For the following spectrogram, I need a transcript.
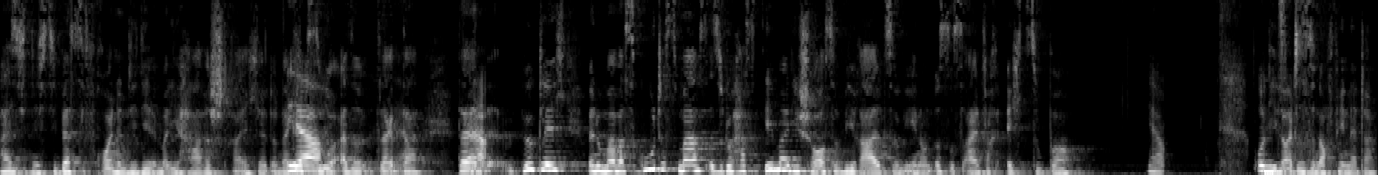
weiß ich nicht, die beste Freundin, die dir immer die Haare streichelt. Und da ja. kriegst du, also da, ja. da, da ja. wirklich, wenn du mal was Gutes machst, also du hast immer die Chance, viral zu gehen. Und es ist einfach echt super. Ja. Und, die Leute sind auch viel netter.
